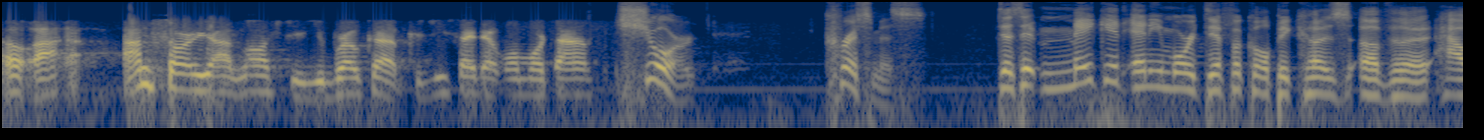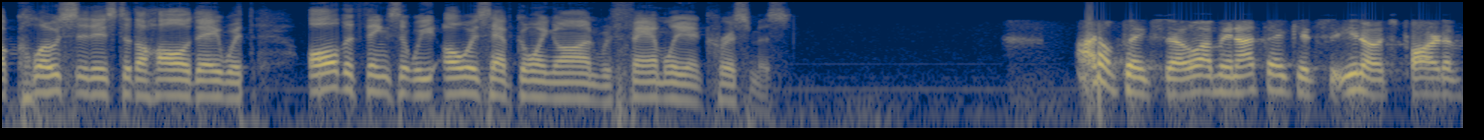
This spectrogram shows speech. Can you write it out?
Oh, I, I'm sorry I lost you. You broke up. Could you say that one more time? Sure. Christmas does it make it any more difficult because of the how close it is to the holiday with all the things that we always have going on with family and Christmas? I don't think so. I mean, I think it's you know it's part of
